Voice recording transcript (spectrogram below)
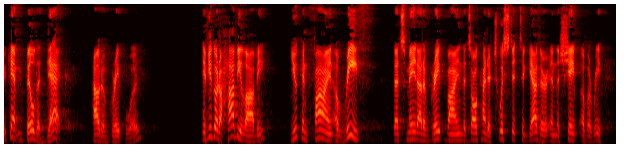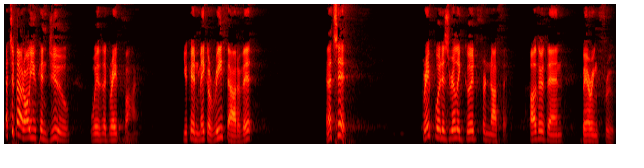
You can't build a deck out of grape wood. If you go to Hobby Lobby, you can find a wreath that's made out of grapevine that's all kind of twisted together in the shape of a wreath. That's about all you can do with a grapevine. You can make a wreath out of it, and that's it. Grapewood is really good for nothing other than bearing fruit.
